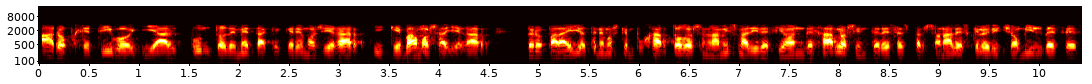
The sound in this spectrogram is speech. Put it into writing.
al objetivo y al punto de meta que queremos llegar y que vamos a llegar pero para ello tenemos que empujar todos en la misma dirección, dejar los intereses personales, que lo he dicho mil veces,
